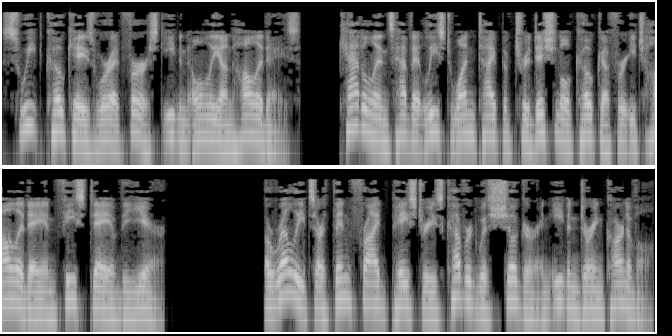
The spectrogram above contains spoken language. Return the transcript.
Sweet coquets were at first eaten only on holidays. Catalans have at least one type of traditional coca for each holiday and feast day of the year. Orellites are thin fried pastries covered with sugar and eaten during Carnival.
